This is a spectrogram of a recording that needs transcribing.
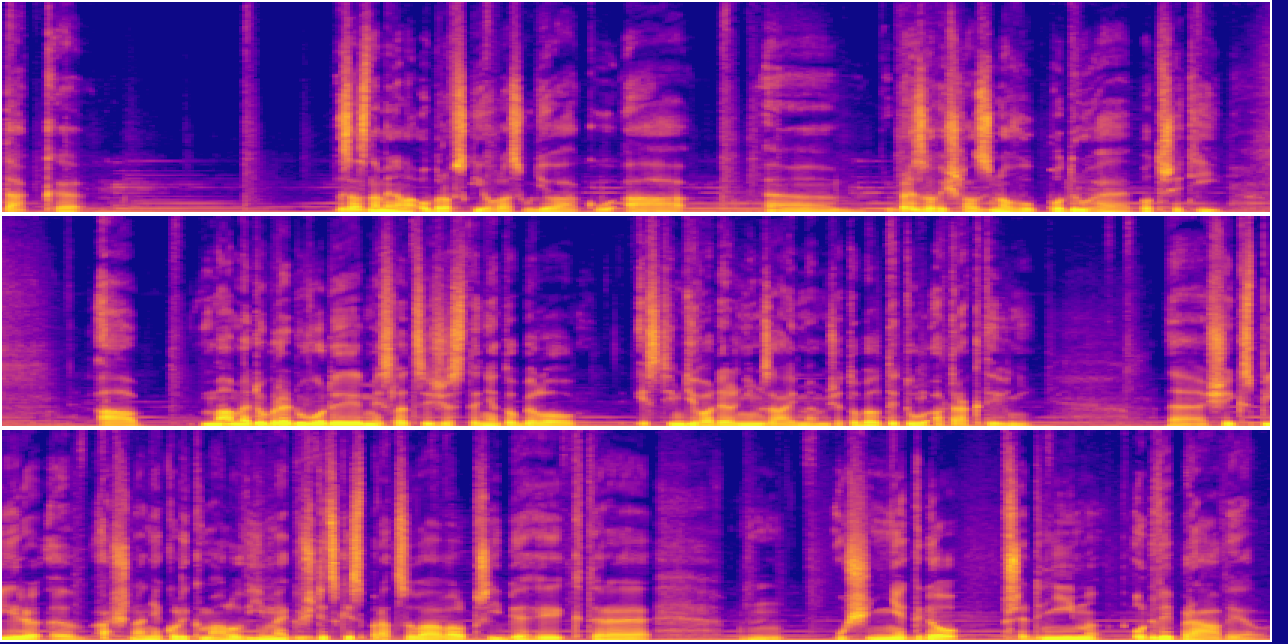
tak zaznamenala obrovský ohlas u diváků a Eh, brzo vyšla znovu, po druhé, po třetí. A máme dobré důvody myslet si, že stejně to bylo i s tím divadelním zájmem, že to byl titul atraktivní. Eh, Shakespeare eh, až na několik málo výjimek vždycky zpracovával příběhy, které hm, už někdo před ním odvyprávěl.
